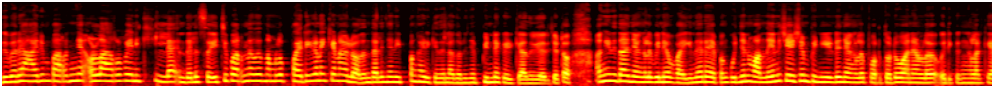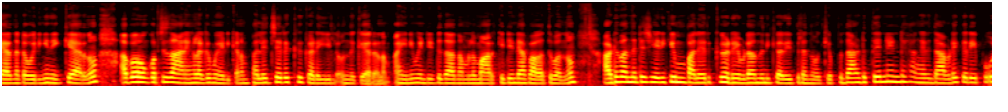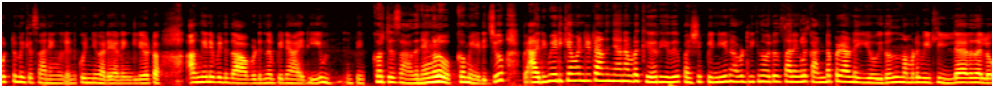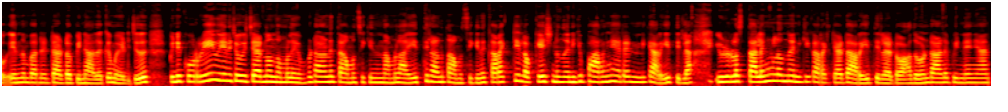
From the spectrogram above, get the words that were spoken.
ഇതുവരെ ആരും പറഞ്ഞ ഉള്ള അറിവ് എനിക്കില്ല. എന്തായാലും സേച്ച് പറഞ്ഞത് നമ്മൾ പരിഗണിക്കണമല്ലോ. അതെന്തായാലും ഞാൻ ഇപ്പം കഴിക്കുന്നില്ല. അതുകൊണ്ട് ഞാൻ പിന്നെ കഴിക്കാമെന്ന് വിചാരിച്ചട്ടോ. അങ്ങനെ ഇതാ ഞങ്ങൾ പിന്നെ വൈകുന്നേരം ആയപ്പം കുഞ്ഞൻ വന്നതിന് ശേഷം പിന്നീട് ഞങ്ങൾ പുറത്തോട്ട് പോകാനുള്ള ഒരുക്കങ്ങളൊക്കെ ആയിരുന്നു കേട്ടോ ഒരുങ്ങി നിൽക്കുകയായിരുന്നു. അപ്പോൾ കുറച്ച് സാധനങ്ങളൊക്കെ മേടിക്കണം. പലചരക്ക് കടയിൽ ഒന്ന് കയറണം. അതിന് വേണ്ടിയിട്ട് ഇതാ നമ്മൾ മാർക്കറ്റിന്റെ ആ ഭാഗത്ത് വന്നു. അവിടെ വന്നിട്ട് ശരിക്കും പലചരക്ക് കട എവിടെയാണെന്ന് എനിക്കറിയത്തില്ല. നോക്കിയപ്പോൾ ഇത് അടുത്ത് തന്നെ ഉണ്ട് അങ്ങനെ ഇത് അവിടെ കയറിയപ്പോൾ ഒട്ടുമിക്ക സാധനങ്ങളുണ്ട്. കുഞ്ഞു കടയാണെങ്കിൽ കേട്ടോ. അങ്ങനെ പിന്നെ ഇത് നിന്ന് പിന്നെ അരിയും പിന്നെ കുറച്ച് സാധനങ്ങളും ഒക്കെ മേടിച്ചു. അരി മേടിക്കാൻ വേണ്ടിയിട്ടാണ് ഞാൻ അവിടെ കയറിയത്. പക്ഷേ പിന്നീട് അവിടെ ഇരിക്കുന്ന ഓരോ സാധനങ്ങൾ കണ്ടപ്പോഴാണ് അയ്യോ ഇതൊന്നും നമ്മുടെ വീട്ടിൽ ഇല്ലായിരുന്നല്ലോ എന്നും പറഞ്ഞിട്ടാട്ടോ പിന്നെ അതൊക്കെ മേടിച്ചത്. പിന്നെ കുറേ പേര് ചോദിച്ചായിരുന്നു നമ്മൾ എവിടെയാണ് താമസിക്കുന്നത്? നമ്മൾ അയത്തിലാണ് താമസിക്കുന്നത്. കറക്റ്റ് ലൊക്കേഷനൊന്നും എനിക്ക് പറഞ്ഞു തരാൻ എനിക്ക് അറിയത്തില്ല ഇവിടെയുള്ള സ്ഥലങ്ങളൊന്നും എനിക്ക് കറക്റ്റായിട്ട് അറിയത്തില്ല കേട്ടോ. അതുകൊണ്ടാണ് പിന്നെ ഞാൻ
